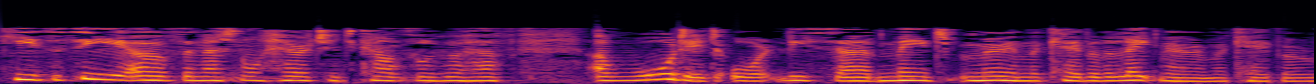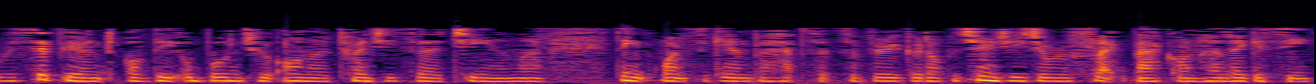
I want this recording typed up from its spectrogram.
He's the CEO of the National Heritage Council who have awarded, or at least uh, made Miriam Makeba, the late Miriam Makeba, a recipient of the Ubuntu Honour 2013. And I think once again, perhaps it's a very good opportunity to reflect back on her legacy.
